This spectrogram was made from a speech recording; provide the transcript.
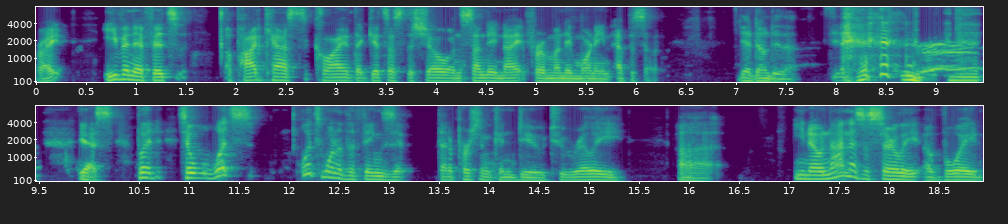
right? Even if it's a podcast client that gets us the show on Sunday night for a Monday morning episode. Yeah, don't do that. yes. But so what's what's one of the things that that a person can do to really uh you know, not necessarily avoid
